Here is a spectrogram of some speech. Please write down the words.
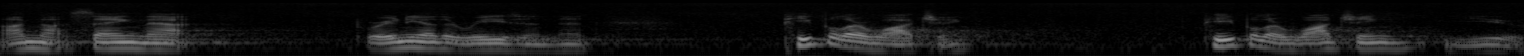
I'm not saying that for any other reason that people are watching. People are watching you.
